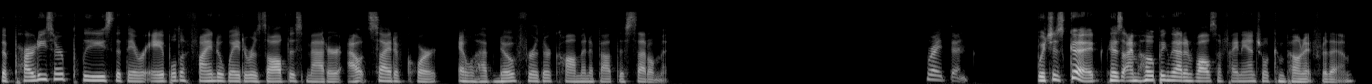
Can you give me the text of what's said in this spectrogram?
The parties are pleased that they were able to find a way to resolve this matter outside of court and will have no further comment about this settlement. Right then. which is good because I'm hoping that involves a financial component for them,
